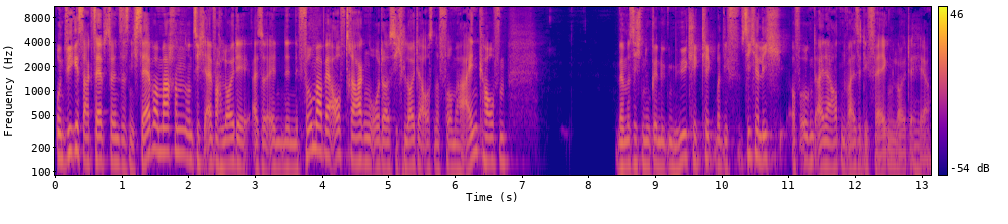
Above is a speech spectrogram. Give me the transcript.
Und wie gesagt, selbst wenn sie es nicht selber machen und sich einfach Leute, also in eine Firma beauftragen oder sich Leute aus einer Firma einkaufen, wenn man sich nur genügend Mühe kriegt, kriegt man die sicherlich auf irgendeine Art und Weise die fähigen Leute her.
